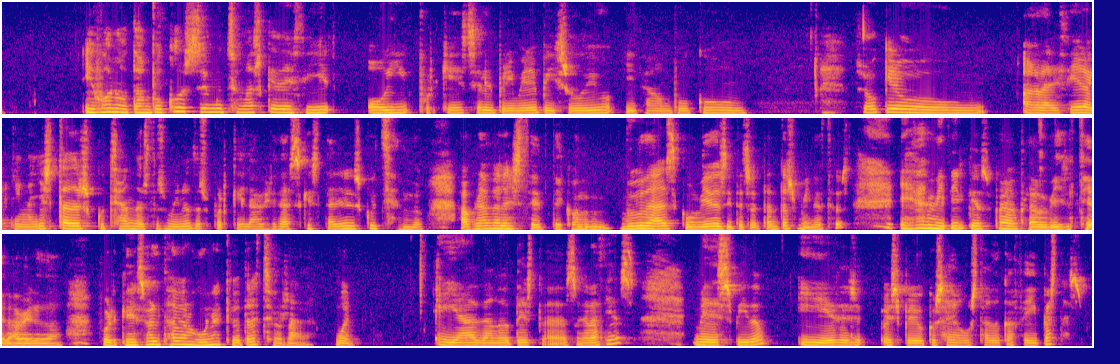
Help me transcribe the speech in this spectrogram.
y bueno, tampoco sé mucho más que decir hoy porque es el primer episodio y tampoco... Solo quiero agradecer a quien haya estado escuchando estos minutos, porque la verdad es que estar escuchando a un adolescente con dudas, con miedos y tantos minutos, de admitir que es para aplaudirte, la verdad, porque he soltado alguna que otra chorrada. Bueno, ya dándote estas gracias, me despido y espero que os haya gustado Café y Pastas.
